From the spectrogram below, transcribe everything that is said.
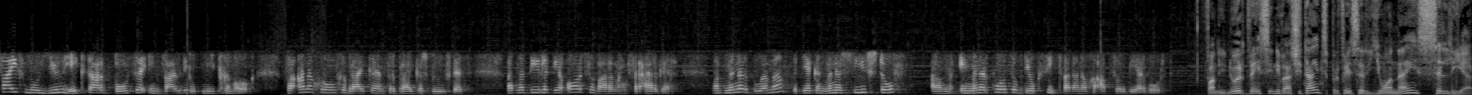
5 miljoen hektaar bosse en woude tot nut gemaak vir ander grondgebruike en verbruikersbehoeftes wat natuurlik die aardverwarming vererger. Want minder bome beteken minder suurstof um, en minder koolstofdioksied wat dan nou geabsorbeer word. Van die Noordwes Universiteit, professor Johanne Celie.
